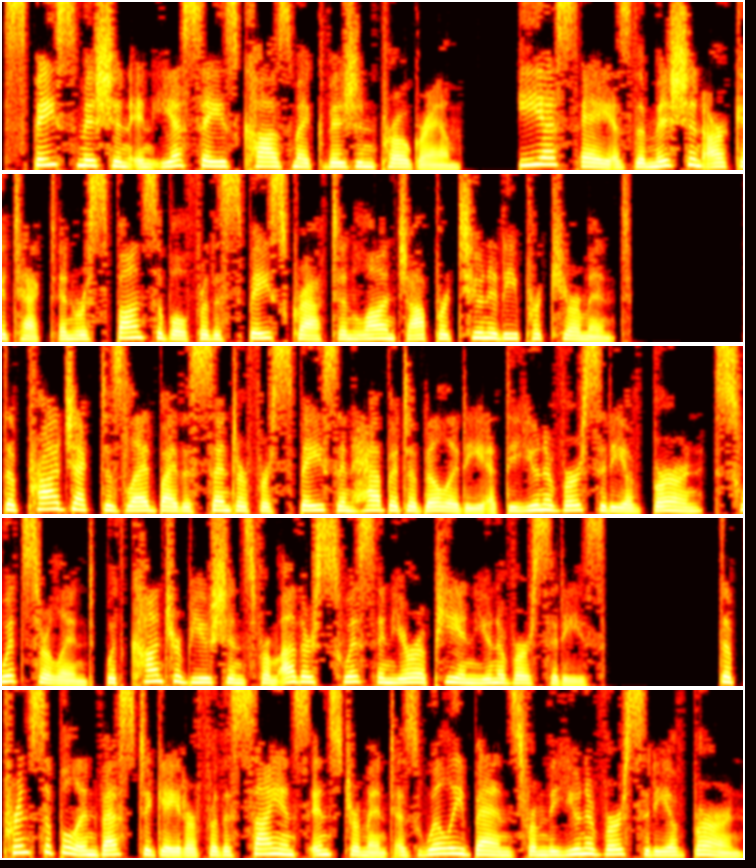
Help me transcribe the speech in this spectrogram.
space mission in ESA's Cosmic Vision program. ESA is the mission architect and responsible for the spacecraft and launch opportunity procurement. The project is led by the Center for Space and Habitability at the University of Bern, Switzerland, with contributions from other Swiss and European universities. The principal investigator for the science instrument is Willy Benz from the University of Bern.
